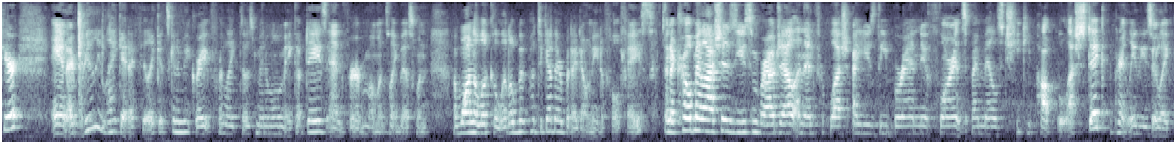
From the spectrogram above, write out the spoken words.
here and I really like it. I feel like it's going to be great for like those minimal makeup days and for moments like this when I want to look a little bit put together but I don't need a full face. And I curled my lashes, used some brow gel, and then for blush I used the brand new Florence by Mills Cheeky Pop Blush Stick. Apparently these are like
